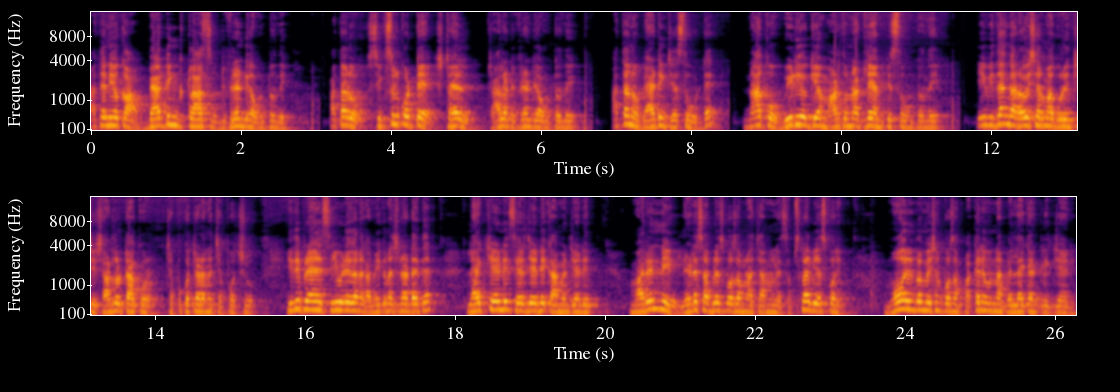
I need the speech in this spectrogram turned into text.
అతని యొక్క బ్యాటింగ్ క్లాస్ డిఫరెంట్గా ఉంటుంది. అతడు సిక్స్లు కొట్టే స్టైల్ చాలా డిఫరెంట్గా ఉంటుంది. అతను బ్యాటింగ్ చేస్తూ ఉంటే నాకు వీడియో గేమ్ ఆడుతున్నట్లే అనిపిస్తూ ఉంటుంది. ఈ విధంగా రోహిత్ శర్మ గురించి శార్దుల్ ఠాకూర్ చెప్పుకొచ్చాడని చెప్పొచ్చు. ఇది ఫ్రెండ్స్ ఈ వీడియో కనుక మీకు నచ్చినట్టయితే లైక్ చేయండి షేర్ చేయండి కామెంట్ చేయండి. మరిన్ని లేటెస్ట్ అప్డేట్స్ కోసం నా ఛానల్ని సబ్స్క్రైబ్ చేసుకొని మోర్ ఇన్ఫర్మేషన్ కోసం పక్కనే ఉన్న బెల్ ఐకాన్ క్లిక్ చేయండి.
